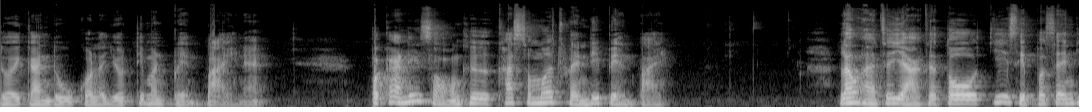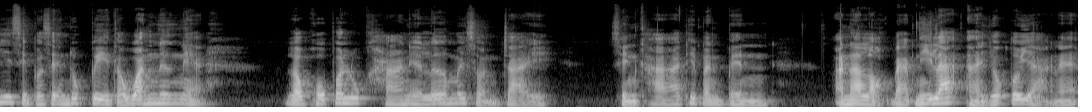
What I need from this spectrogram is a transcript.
โดยการดูกลยุทธ์ที่มันเปลี่ยนไปนะ ประการที่ 2 คือ customer trend ที่เปลี่ยนไป เราอาจจะอยากจะโต 20% 20%ทุกปี แต่วันหนึ่งเนี่ยเราพบว่าลูกค้าเนี่ยเริ่มไม่สนใจ สินค้าที่มันเป็นอนาล็อกแบบนี้ละอะยกตัวอย่างนะ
